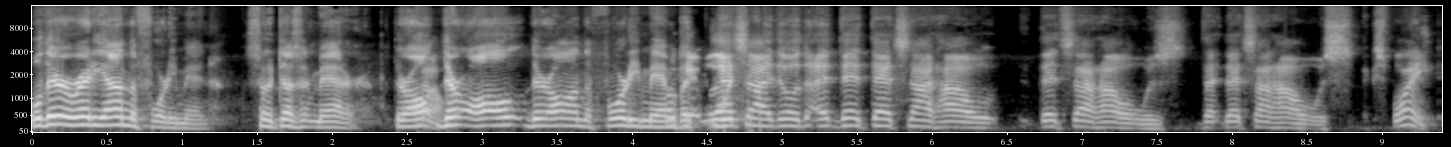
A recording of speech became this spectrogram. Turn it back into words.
Well, they're already on the 40 man, so it doesn't matter. They're all Oh. they're all they're all on the 40 man. Okay, but well, that's not though, that, that that's not how that's not how it was that, that's not how it was explained.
